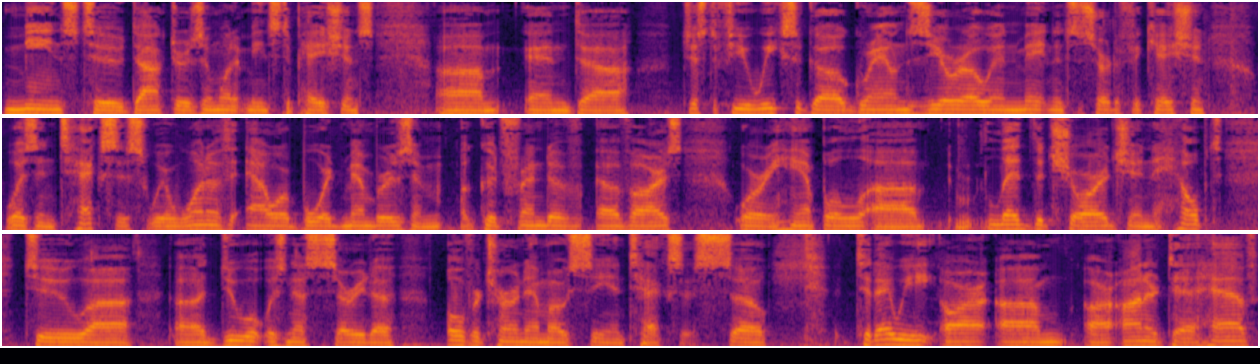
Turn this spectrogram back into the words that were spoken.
means to doctors and what it means to patients. Um, and uh, just a few weeks ago, ground zero in maintenance certification was in Texas, where one of our board members and a good friend of, of ours, Ori Hampel, uh, led the charge and helped to uh, uh, do what was necessary to overturn MOC in Texas. So today we are um, are honored to have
